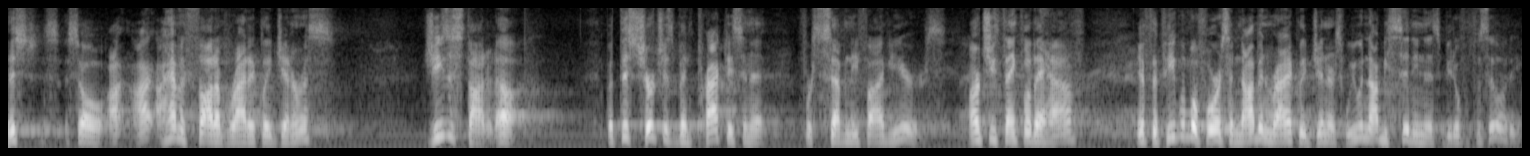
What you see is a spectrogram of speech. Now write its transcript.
This, so I, I- haven't thought up radically generous. Jesus thought it up. But this church has been practicing it for 75 years. Aren't you thankful they have? If the people before us had not been radically generous, we would not be sitting in this beautiful facility.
